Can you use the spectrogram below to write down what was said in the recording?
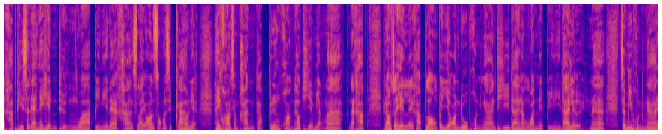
นะครับที่แสดงให้เห็นถึงว่าปีนี้เนี่ยคานสไลออน2019 เนี่ยให้ความสำคัญกับเรื่องความเท่าเทียมอย่างมากนะครับ เราจะเห็นเลยครับ ลองไปย้อนดูผลงานที่ได้รางวัลในปีนี้ได้เลยนะฮะ จะมีผลงาน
